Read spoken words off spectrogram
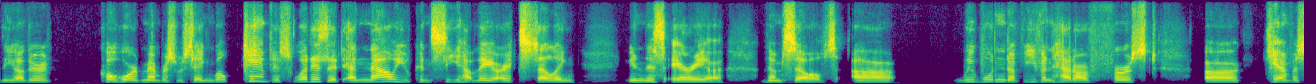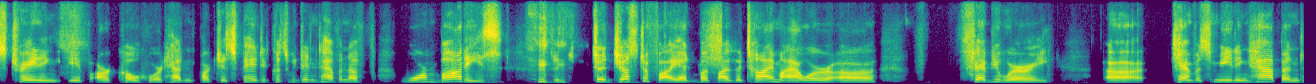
the other cohort members were saying, well, Canvas, what is it? And now you can see how they are excelling in this area themselves. Uh, we wouldn't have even had our first uh, Canvas training if our cohort hadn't participated because we didn't have enough warm bodies to, to justify it. But by the time our uh, February uh, Canvas meeting happened,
